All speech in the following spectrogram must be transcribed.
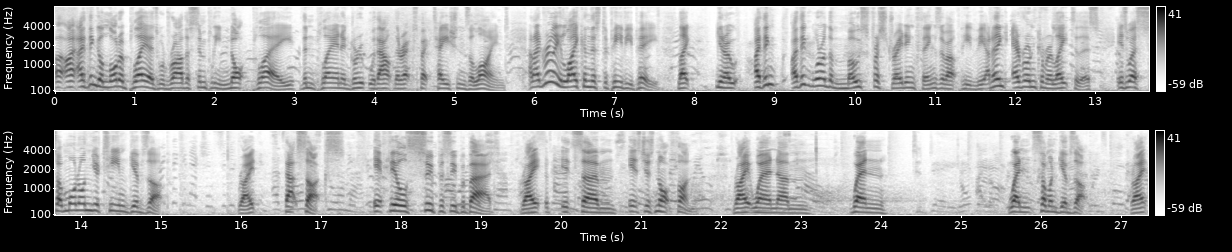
I, I, think a lot of players would rather simply not play than play in a group without their expectations aligned. And I'd really liken this to PvP. Like, you know, I think I think one of the most frustrating things about PvP, and I think everyone can relate to this, is where someone on your team gives up. Right? That sucks. It feels super, super bad. Right? It's um it's just not fun. Right? When um when when someone gives up, right?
